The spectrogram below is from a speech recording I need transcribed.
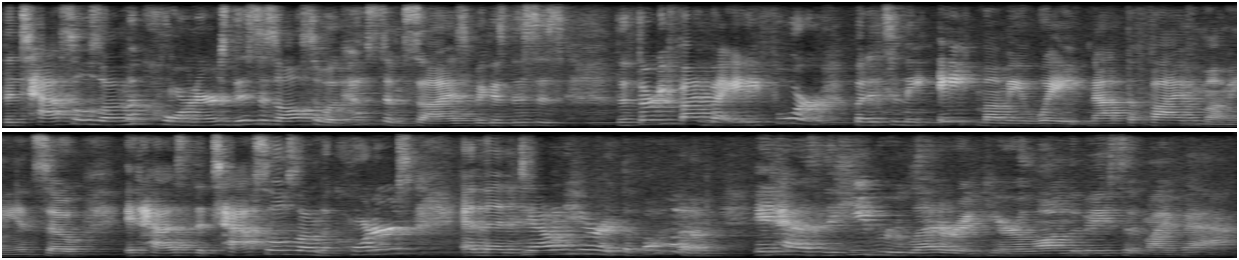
the tassels on the corners. This is also a custom size because this is the 35 by 84, but it's in the 8 momme weight, not the 5 momme. And so it has the tassels on the corners, and then down here at the bottom, it has the Hebrew lettering here along the base of my back.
